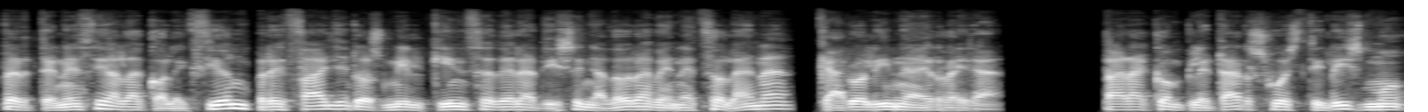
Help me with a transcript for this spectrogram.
Pertenece a la colección Prefall 2015 de la diseñadora venezolana, Carolina Herrera. Para completar su estilismo,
